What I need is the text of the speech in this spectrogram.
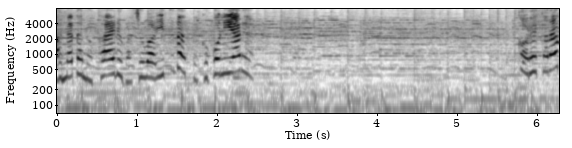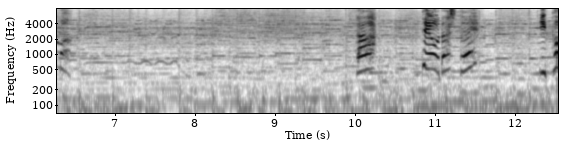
あなたの帰る場所はいつだってここにある。これからも。さあ手を出して。行こ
